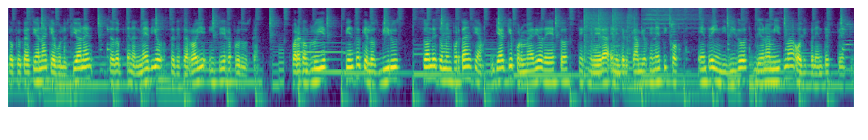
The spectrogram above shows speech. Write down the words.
lo que ocasiona que evolucionen, se adopten al medio, se desarrollen y se reproduzcan. Para concluir, pienso que los virus son de suma importancia, ya que por medio de estos se genera el intercambio genético entre individuos de una misma o diferente especie.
